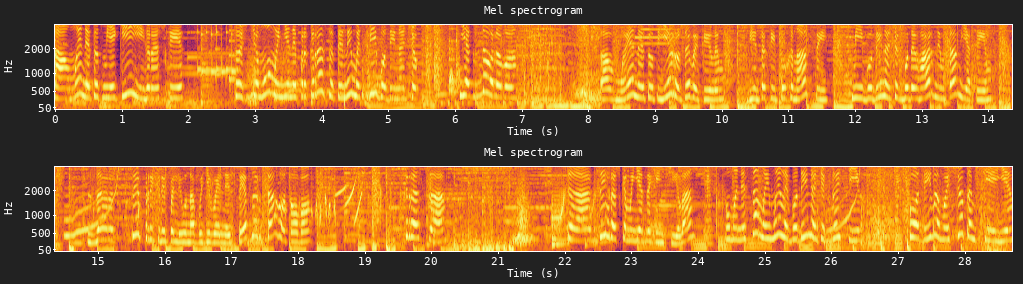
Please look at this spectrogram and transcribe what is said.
А в мене тут м'які іграшки. Тож чому мені не прикрасити ними свій будиночок? Як здорово! А в мене тут є рожевий килим. Він такий пухнастий. Мій будиночок буде гарним та м'яким. Зараз все прикріплю на будівельний степлер та готово. Краса. Так, з іграшками я закінчила. У мене самий милий будиночок з усіх. Подивимось, що там ще є.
